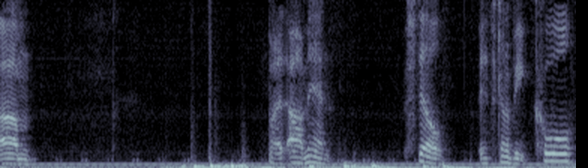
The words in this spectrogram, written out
Um, but oh man, still, it's gonna be cool.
